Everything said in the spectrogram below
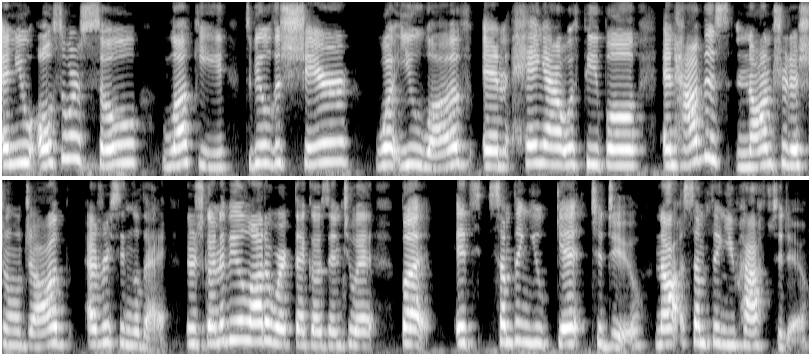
and you also are so lucky to be able to share what you love and hang out with people and have this non-traditional job every single day. There's going to be a lot of work that goes into it, but it's something you get to do, not something you have to do.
